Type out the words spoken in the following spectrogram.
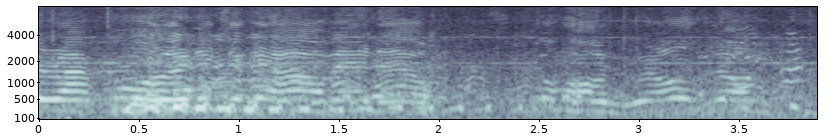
a wrap. Come on, I need to get out of here now. Come on, we're all done.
